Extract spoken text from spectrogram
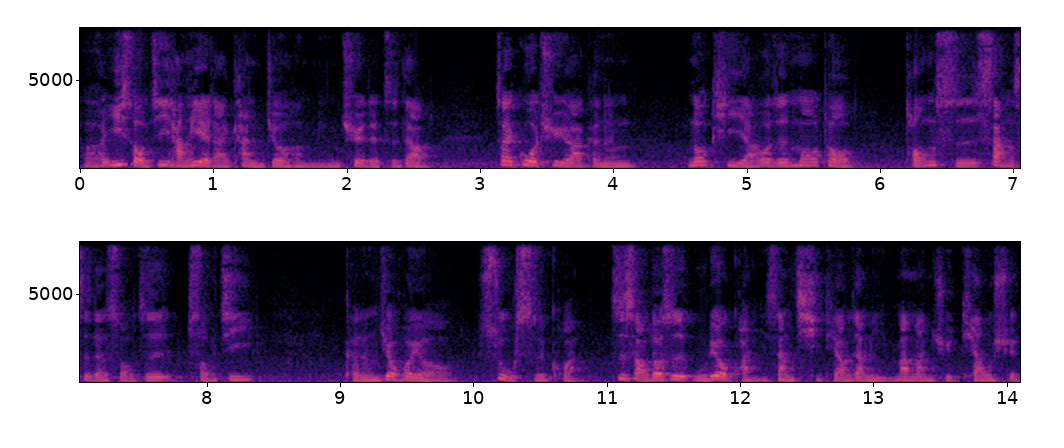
呃，以手机行业来看，就很明确的知道，在过去啊，可能 Nokia 或者是 Moto 同时上市的手机手机，可能就会有数十款。至少都是五六款以上起跳，让你慢慢去挑选。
